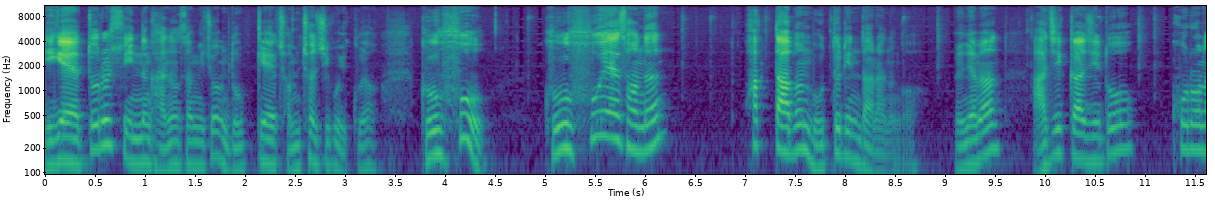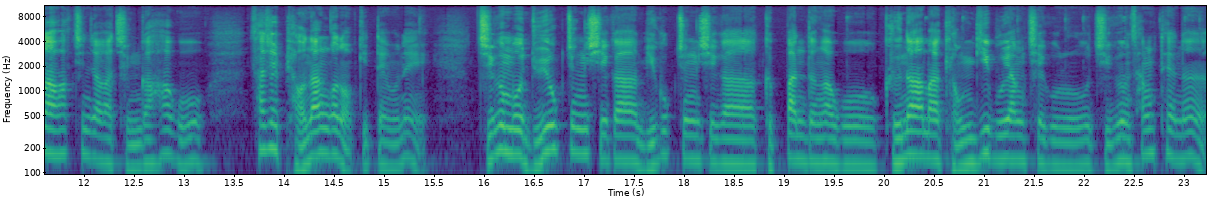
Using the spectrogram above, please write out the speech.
이게 뚫을 수 있는 가능성이 좀 높게 점쳐지고 있고요. 그 후, 그 후에서는 확답은 못 드린다라는 거. 왜냐면 아직까지도 코로나 확진자가 증가하고 사실 변한 건 없기 때문에 지금 뭐 뉴욕 증시가 미국 증시가 급반등하고 그나마 경기 부양책으로 지금 상태는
